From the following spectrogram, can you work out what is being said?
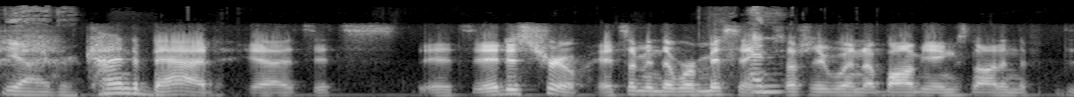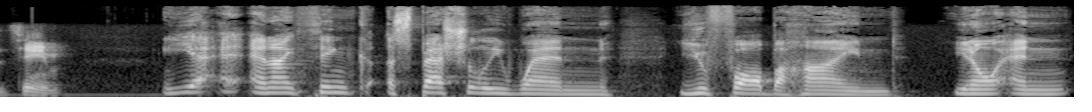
Yeah, I agree. kind of bad. Yeah, it's it's it's it is true. It's something that we're missing, And- especially when Aubameyang's not in the, the team. Yeah, and I think especially when you fall behind, you know, and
